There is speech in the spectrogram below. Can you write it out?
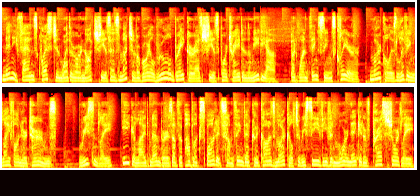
Many fans question whether or not she is as much of a royal rule breaker as she is portrayed in the media. But one thing seems clear, Markle is living life on her terms. Recently, eagle-eyed members of the public spotted something that could cause Markle to receive even more negative press shortly.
